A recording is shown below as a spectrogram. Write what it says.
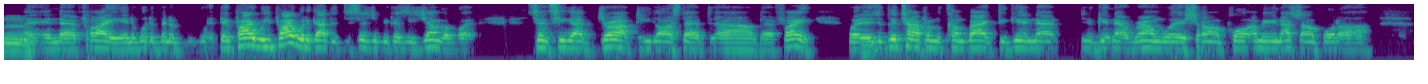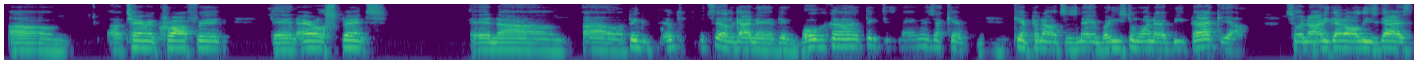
mm. in that fight, and it would have been a. They probably he probably would have got the decision because he's younger, but since he got dropped, he lost that uh, that fight. But it's a good time for him to come back to getting that you know, getting that round where Sean Paul. I mean, not Sean Paul. Uh, um, uh, Terence Crawford and Errol Spence. And um, uh, I think what's the other guy name? I think Bogaca, I think his name is. I can't can't pronounce his name, but he's the one that beat Pacquiao. So now he got all these guys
